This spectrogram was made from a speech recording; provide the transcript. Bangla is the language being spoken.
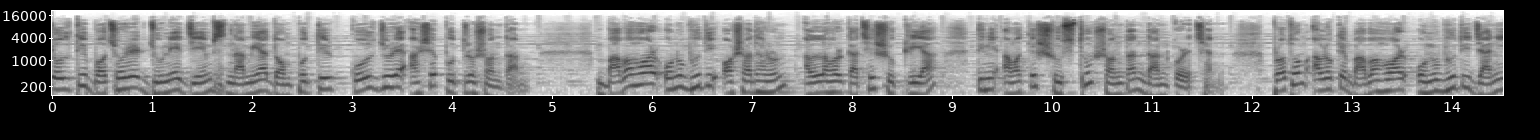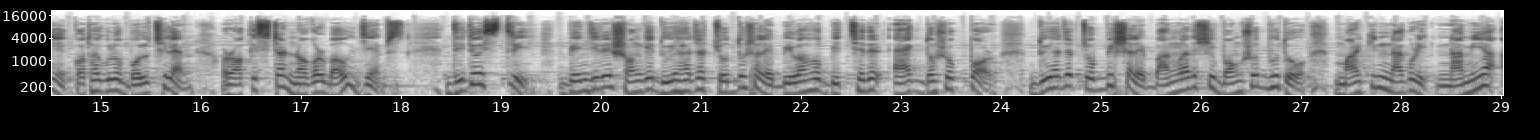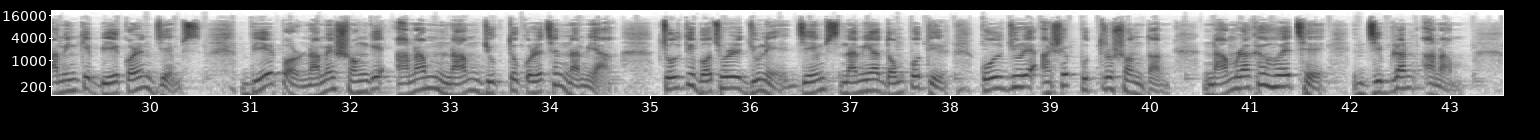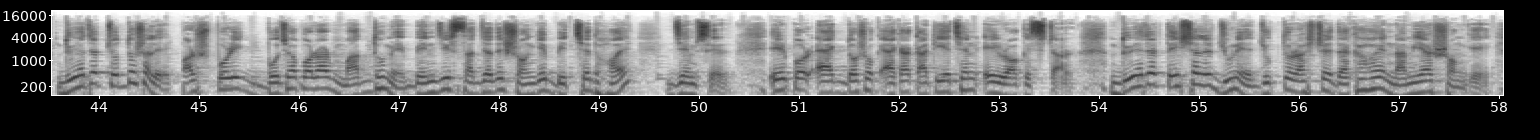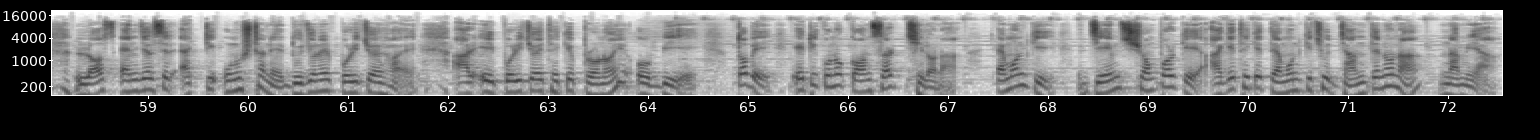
চলতি বছরের জুনে জেমস নামিয়া দম্পতির কোল জুড়ে আসে পুত্র সন্তান। বাবা হওয়ার অনুভূতি অসাধারণ, আল্লাহর কাছে সুক্রিয়া, তিনি আমাকে সুস্থ সন্তান দান করেছেন। প্রথম আলোকে বাবা হওয়ার অনুভূতি জানিয়ে কথাগুলো বলছিলেন রকস্টার নগরবাউল জেমস। দ্বিতীয় স্ত্রী বেঞ্জিরের সঙ্গে দুই হাজার চোদ্দ সালে বিবাহ বিচ্ছেদের এক দশক পর দুই হাজার চব্বিশ সালে বাংলাদেশি বংশোদ্ভূত মার্কিন নাগরিক নামিয়া আমিনকে বিয়ে করেন জেমস। বিয়ের পর নামের সঙ্গে আনাম নাম যুক্ত করেছেন নামিয়া। চলতি বছরের জুনে জেমস নামিয়া দম্পতির কোলজুড়ে আসে পুত্র সন্তান। নাম রাখা হয়েছে জিব্রান আনাম। দুই হাজার চোদ্দ সালে পারস্পরিক বোঝাপড়ার মাধ্যমে বেনজির সাজ্জাদের সঙ্গে বিচ্ছেদ হয় জেমসের। এরপর এক দশক একা কাটিয়েছেন এই রক স্টার। দুই হাজার তেইশ সালের জুনে যুক্তরাষ্ট্রে দেখা হয় নামিয়ার সঙ্গে। লস অ্যাঞ্জেলসের একটি অনুষ্ঠানে দুজনের পরিচয় হয়, আর এই পরিচয় থেকে প্রণয় ও বিয়ে। তবে এটি কোনো কনসার্ট ছিল না। এমনকি জেমস সম্পর্কে আগে থেকে তেমন কিছু জানতেনও না নামিয়া।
